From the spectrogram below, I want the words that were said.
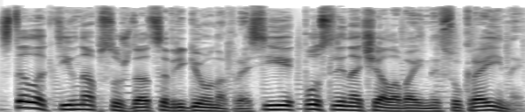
стал активно обсуждаться в регионах России после начала войны с Украиной.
